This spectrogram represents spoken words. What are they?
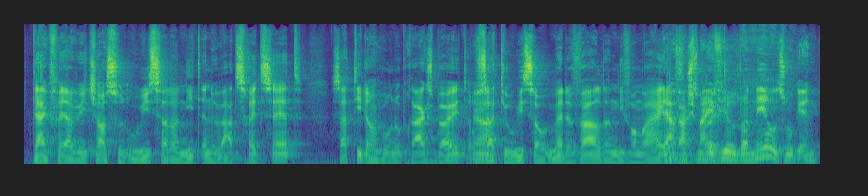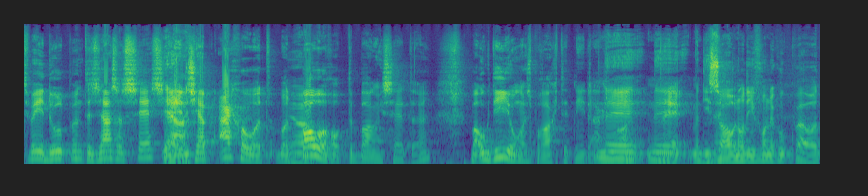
Ik denk van ja, weet je, als zo'n Ouissa dan niet in de wedstrijd zit, zet die dan gewoon op rechts buiten. Of Ja. zet die op het middenveld en die Van der Heijden Ja, volgens mij viel Daniels ook in twee doelpunten, zes assists. Ja, Ja. Dus je hebt echt wel wat, wat Ja. power op de bank zitten. Maar ook die jongens brachten het niet echt. Nee, man. nee, maar die Zauner die vond ik ook wel wat,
